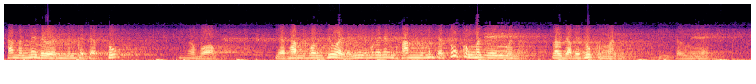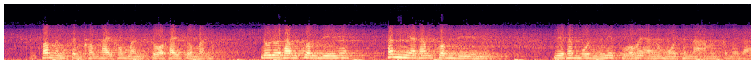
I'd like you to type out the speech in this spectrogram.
ถ้ามันไม่เดินมันก็จะทุกข์เราบอกอย่าทำความชั่วอย่างนี้มันก็ยังทำมันจะทุกข์ของมันเองมัน เราอย่าไปทุกข์กับมันตรงนี้เพราะมันเป็นของใครของมันตัวใครตัวมัน ดูเราทำความดีนะท่านเมียทำความดีเนี่ยเมียทำบุญอย่างนี่ผัวไม่อนุโมทนามันก็ไม่ได้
